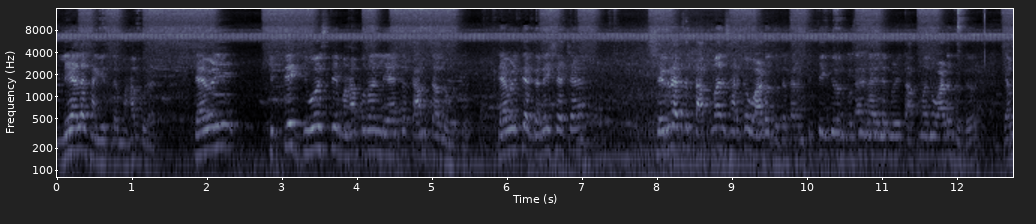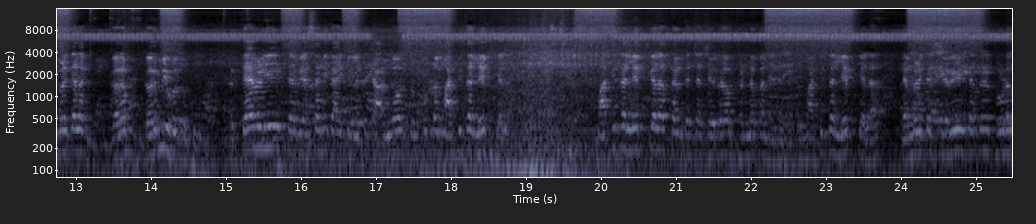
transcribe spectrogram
लिहायला सांगितलं महापुराण. त्यावेळी कित्येक दिवस ते महापुराण लिहायचं काम चालू होतं. त्यावेळी त्या गणेशाच्या शरीराचं तापमान सारखं वाढत होतं कारण कित्येक दिवस बसून राहिल्यामुळे तापमान वाढत होतं. त्यामुळे त्याला गरम गरमी होत होती. तर त्यावेळी त्या व्यासाने काय केलं त्याच्या अंगावर संपूर्ण मातीचा लेप केला. मातीचा लेप केला तर त्याच्या शरीरावर थंडपण येण्यासाठी. मातीचा लेप केला त्यामुळे त्या शरीर त्याचं थोडं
